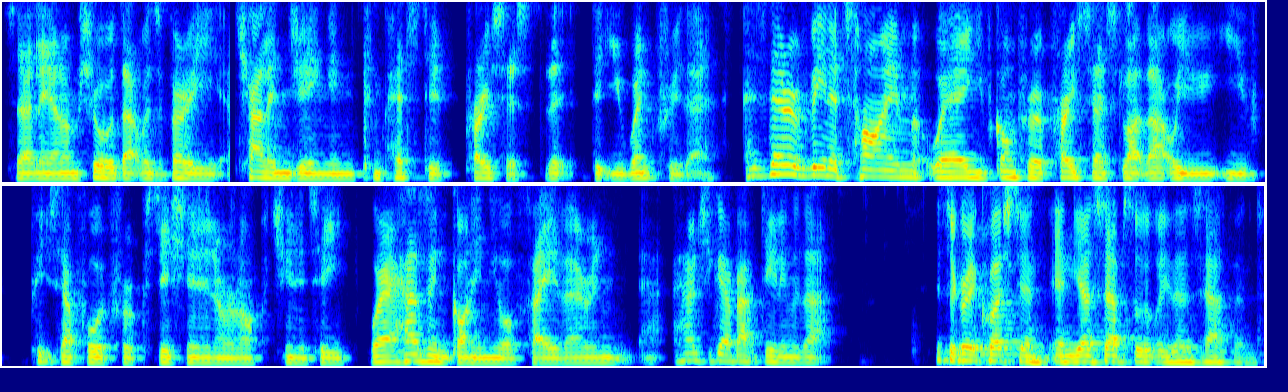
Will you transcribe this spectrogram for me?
Certainly, and I'm sure that was a very challenging and competitive process that, that you went through there. Has there ever been a time where you've gone through a process like that, or you, you've put yourself forward for a position or an opportunity where it hasn't gone in your favor? And how did you go about dealing with that? It's a great question. And yes, absolutely, that has happened.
